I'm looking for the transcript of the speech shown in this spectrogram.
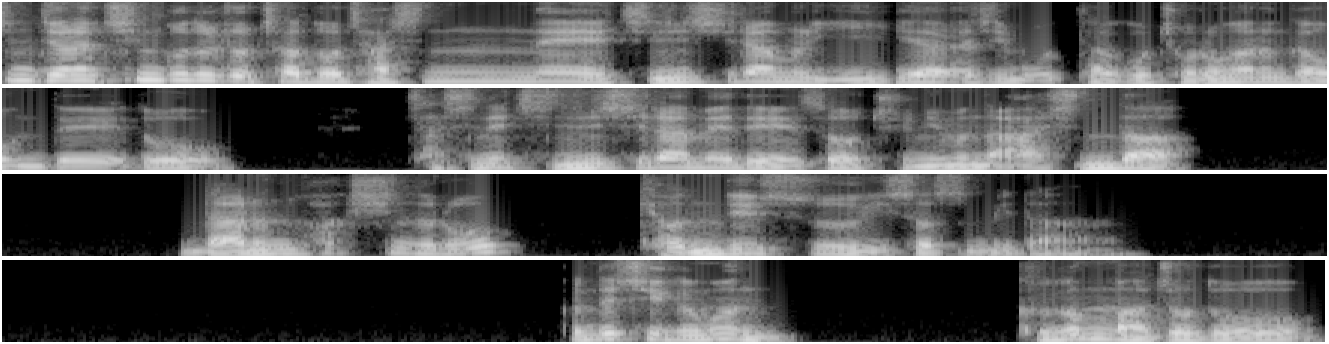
심지어는 친구들조차도 자신의 진실함을 이해하지 못하고 조롱하는 가운데에도 자신의 진실함에 대해서 주님은 아신다. 라는 확신으로 견딜 수 있었습니다. 그런데 지금은 그것마저도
